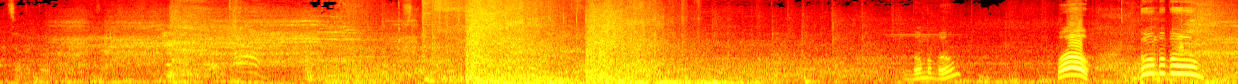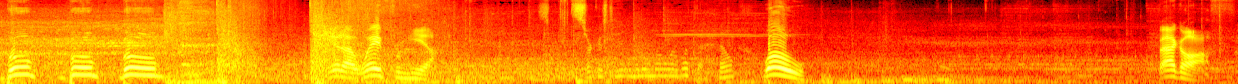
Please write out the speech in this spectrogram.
That's another boom. Boom, boom, boom. Whoa! Boom, boom, boom! Boom, boom, boom! Get away from here! Circus tent in the middle of nowhere? What the hell? Whoa! Back off.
